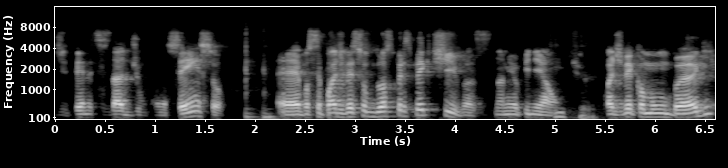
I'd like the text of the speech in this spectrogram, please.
de ter necessidade de um consenso, é, você pode ver sob duas perspectivas, na minha opinião. Pode ver como um bug,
